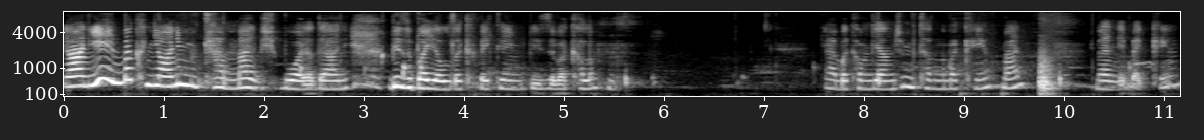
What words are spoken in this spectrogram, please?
Yani yiyin bakın yani mükemmel bir şey bu arada yani. Biz bayıldık. Bekleyin bizi bakalım. Gel bakalım canımcığım bir tadına bakayım ben. Ben de bakayım.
